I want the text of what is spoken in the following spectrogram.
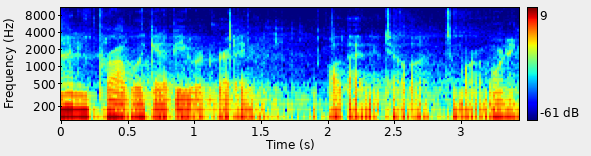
I'm probably gonna be regretting all that Nutella tomorrow morning.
